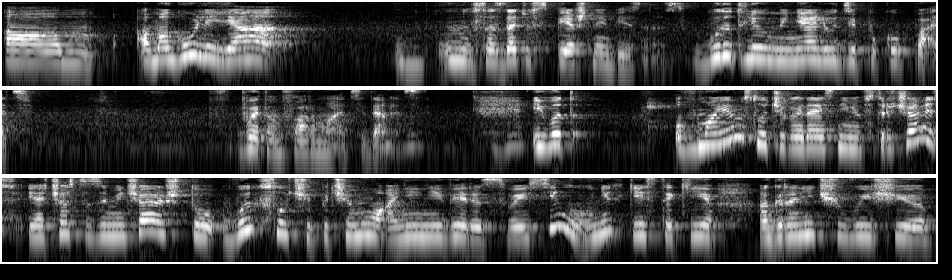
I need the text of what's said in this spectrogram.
а могу ли я ну, создать успешный бизнес? Будут ли у меня люди покупать в этом формате, да? И вот в моем случае, когда я с ними встречаюсь, я часто замечаю, что в их случае, почему они не верят в свои силы, у них есть такие ограничивающие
